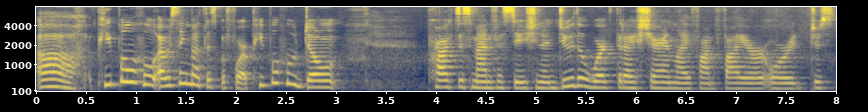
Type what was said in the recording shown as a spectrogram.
Ah, uh, people who I was thinking about this before. People who don't practice manifestation and do the work that I share in Life on Fire or just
